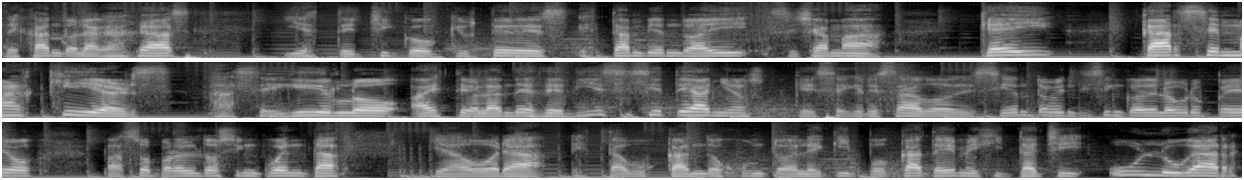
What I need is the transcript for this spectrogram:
dejando la gas gas, y este chico que ustedes están viendo ahí se llama Kay Carsen Markiers, a seguirlo a este holandés de 17 años que es egresado de 125 del europeo, pasó por el 250 y ahora está buscando junto al equipo KTM Hitachi un lugar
